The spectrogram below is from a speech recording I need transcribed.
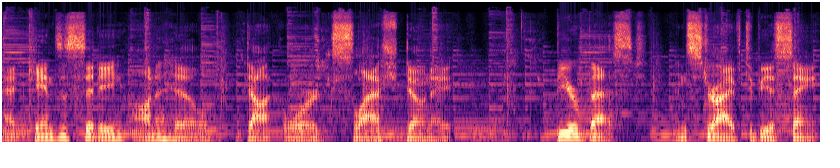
at kansascityonahill.org slash donate. Be your best and strive to be a saint.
